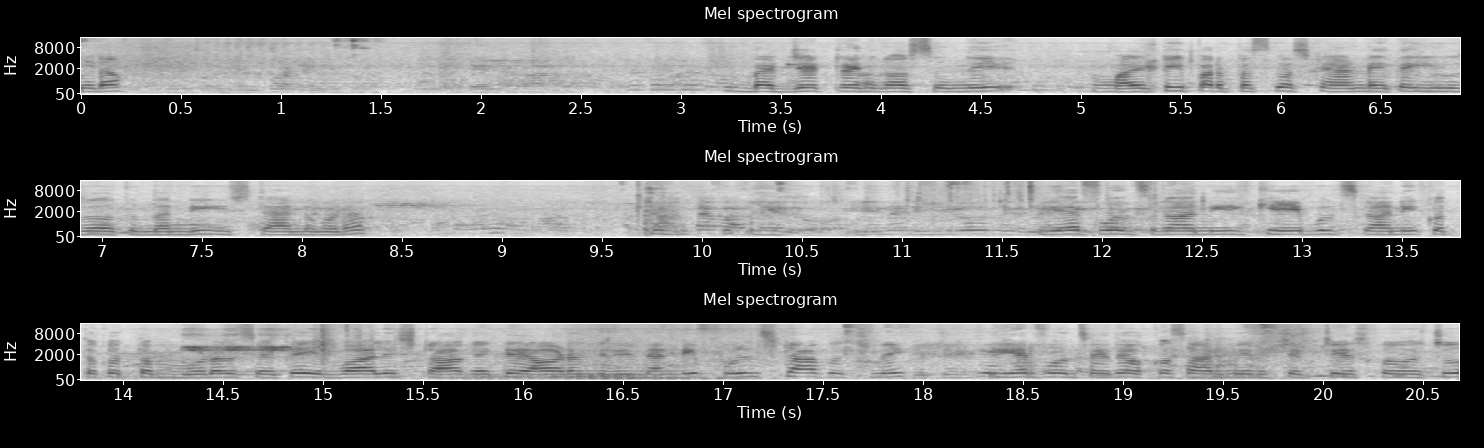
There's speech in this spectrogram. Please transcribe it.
కూడా. బడ్జెట్ రేంజ్లో వస్తుంది. మల్టీపర్పస్గా స్టాండ్ అయితే యూజ్ అవుతుందండి ఈ స్టాండ్ కూడా. ఇయర్ ఫోన్స్ కానీ కేబుల్స్ కానీ కొత్త కొత్త మోడల్స్ అయితే ఇవ్వాలి. స్టాక్ అయితే రావడం జరిగిందండి. ఫుల్ స్టాక్ వచ్చినాయి. ఇయర్ ఫోన్స్ అయితే ఒక్కసారి మీరు చెక్ చేసుకోవచ్చు.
